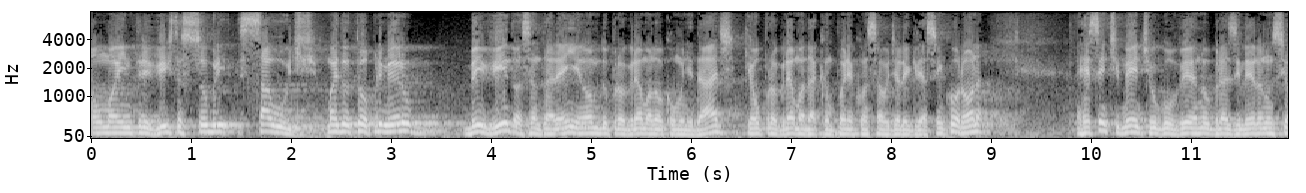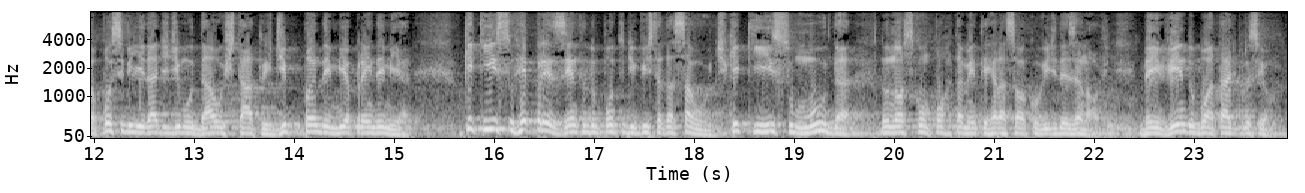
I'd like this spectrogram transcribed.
uma entrevista sobre saúde. Mas, doutor, primeiro, bem-vindo a Santarém em nome do programa Alô Comunidade, que é o programa da campanha Com Saúde e Alegria Sem Corona. Recentemente, o governo brasileiro anunciou a possibilidade de mudar o status de pandemia para endemia. O que, que isso representa do ponto de vista da saúde? O que, que isso muda no nosso comportamento em relação à Covid-19? Bem-vindo, boa tarde para o senhor.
